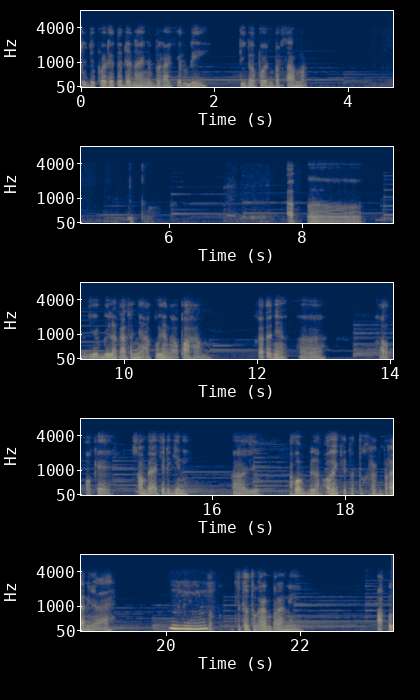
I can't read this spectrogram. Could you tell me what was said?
tujuh poin itu dan hanya berakhir di tiga poin pertama. Gitu. A- eh, dia bilang katanya aku yang nggak paham. Katanya eh, oh, oke sampai akhirnya gini. Yu- aku bilang oh kita tukeran peran ya. Hmm. kita tukeran peran nih. Aku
